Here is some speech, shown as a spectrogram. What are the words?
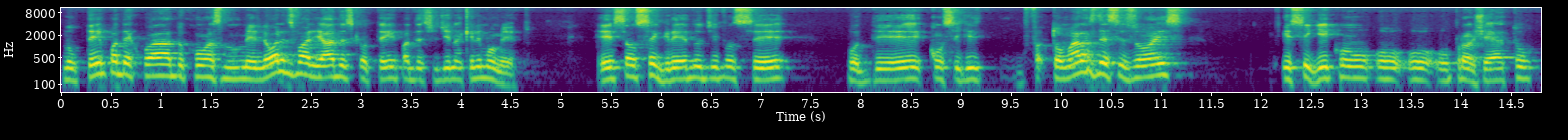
no tempo adequado, com as melhores variáveis que eu tenho para decidir naquele momento. Esse é o segredo de você poder conseguir tomar as decisões e seguir com o, o, o projeto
